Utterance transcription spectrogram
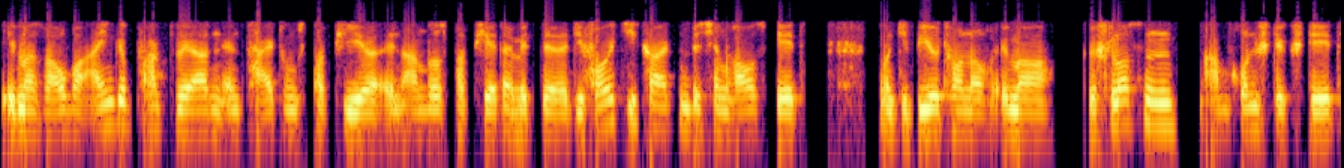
immer sauber eingepackt werden in Zeitungspapier, in anderes Papier, damit äh, die Feuchtigkeit ein bisschen rausgeht und die Biotonne auch immer geschlossen am Grundstück steht,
